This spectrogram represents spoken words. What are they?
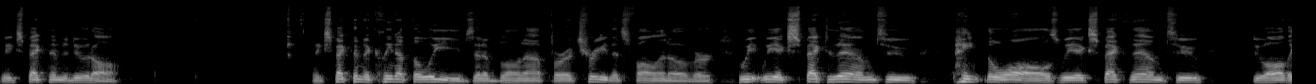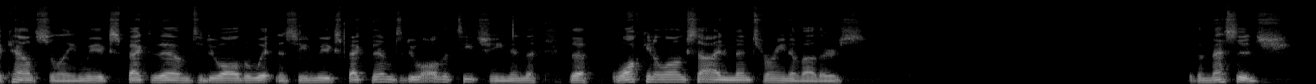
We expect them to do it all. We expect them to clean up the leaves that have blown up or a tree that's fallen over. We, we expect them to paint the walls. We expect them to do all the counseling. We expect them to do all the witnessing. We expect them to do all the teaching and the, the walking alongside mentoring of others. But the message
